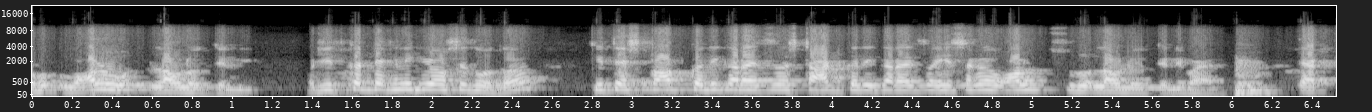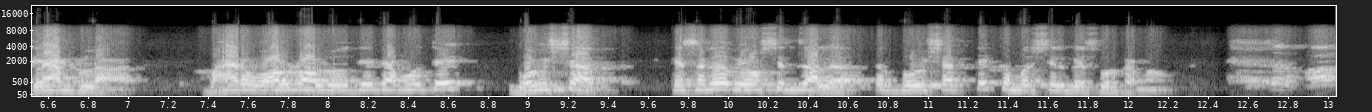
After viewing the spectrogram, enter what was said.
वॉल लावलं होतं त्यांनी. म्हणजे इतकं टेक्निक व्यवस्थित होतं की ते स्टॉप कधी करायचं स्टार्ट कधी करायचं हे सगळे वॉल सुरू लावले होते त्यांनी बाहेर. त्या क्लॅम्पला बाहेर वॉल लावले होते त्यामुळे ते भविष्यात हे सगळं व्यवस्थित झालं तर भविष्यात ते कमर्शियल बेसवर करणार होते. तर हा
